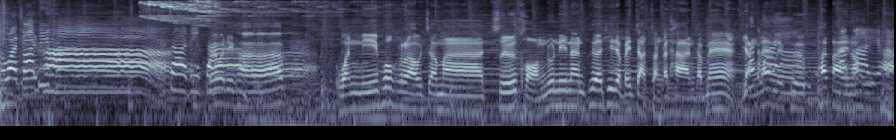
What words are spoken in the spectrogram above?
สวัสดีค่ะ วันนี้พวกเราจะมาซื้อของนู่นนี่นั่นเพื่อที่จะไปจัดสังฆทานครับแม่ อย่างแรกเลยคือผ้าไตรเนาะใช่ค่ะ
